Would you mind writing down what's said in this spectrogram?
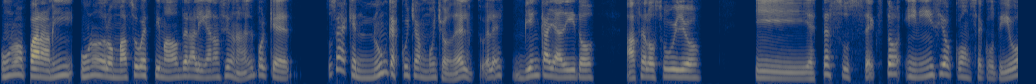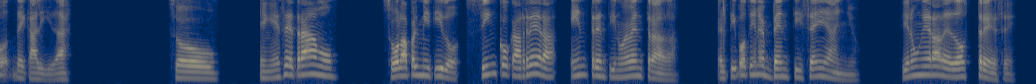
uno, para mí, uno de los más subestimados de la Liga Nacional, porque tú sabes que nunca escuchan mucho de él. Él es bien calladito, hace lo suyo. Y este es su sexto inicio consecutivo de calidad. So, en ese tramo, solo ha permitido 5 carreras en 39 entradas. El tipo tiene 26 años. Tiene un era de 2.13.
